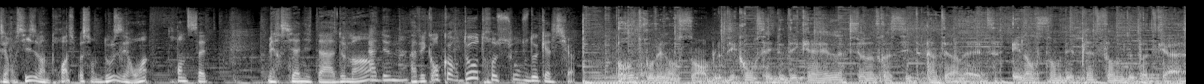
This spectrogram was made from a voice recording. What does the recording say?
06 23 72 01 37. Merci Anita, à demain. À demain. Avec encore d'autres sources de calcium. Retrouvez l'ensemble des conseils de DKL sur notre site internet et l'ensemble des plateformes de podcast.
